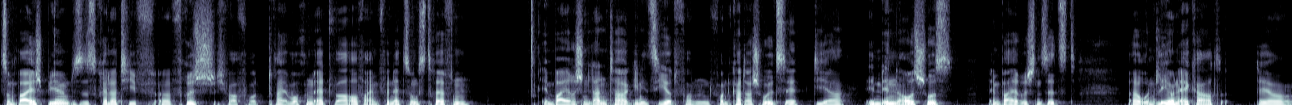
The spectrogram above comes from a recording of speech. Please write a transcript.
zum Beispiel, das ist relativ äh, frisch, ich war vor drei Wochen etwa auf einem Vernetzungstreffen im Bayerischen Landtag, initiiert von, von Katha Schulze, die ja im Innenausschuss im Bayerischen sitzt und Leon Eckhardt, der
